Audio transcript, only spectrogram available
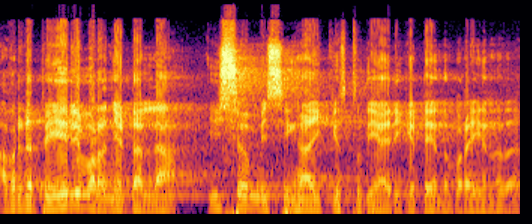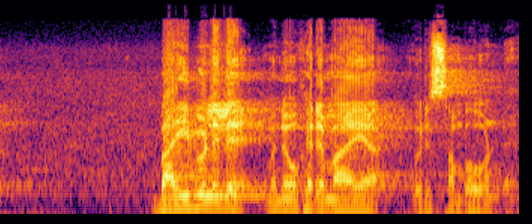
അവരുടെ പേര് പറഞ്ഞിട്ടല്ല ഈശോ മിസ്സിഹായിക്ക് സ്തുതിയായിരിക്കട്ടെ എന്ന് പറയുന്നത്. ബൈബിളിലെ മനോഹരമായ ഒരു സംഭവമുണ്ട്.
